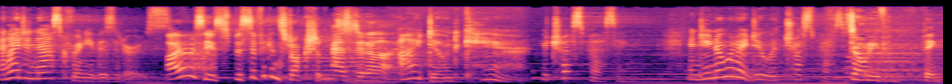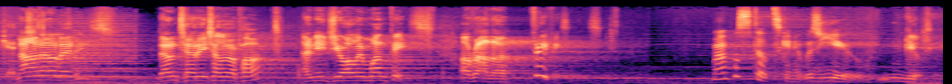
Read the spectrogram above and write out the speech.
and I didn't ask for any visitors. I received specific instructions. As did I. I don't care. You're trespassing. And do you know what I do with trespassing? Don't even think it. Now, now, ladies, don't tear each other apart. I need you all in one piece, or rather, three pieces. Rumpelstiltskin, it was you. Guilty.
